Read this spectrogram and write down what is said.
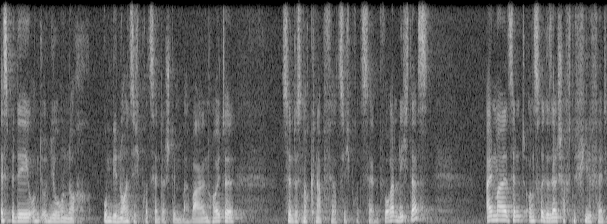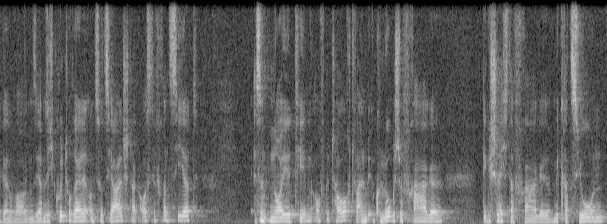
SPD und Union noch um die 90 Prozent der Stimmen bei Wahlen. Heute sind es noch knapp 40 Prozent. Woran liegt das? Einmal sind unsere Gesellschaften vielfältiger geworden. Sie haben sich kulturell und sozial stark ausdifferenziert. Es sind neue Themen aufgetaucht, vor allem die ökologische Frage, die Geschlechterfrage, Migration,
